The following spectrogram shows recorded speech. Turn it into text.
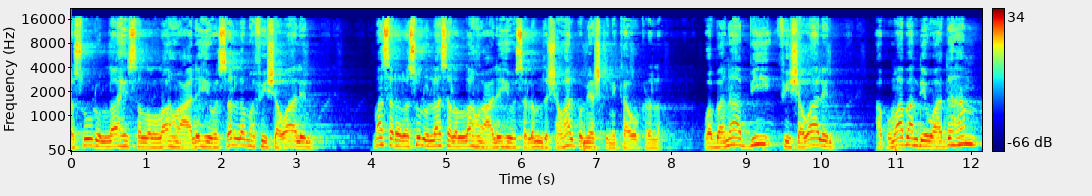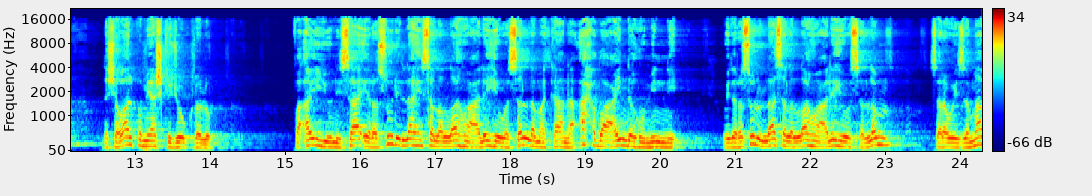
رسول الله صلی الله علیه وسلم فی شوال ما سره رسول الله صلی الله علیه وسلم د شوال په میاشت کې نکاح وکړله وبنا بی فی شوال او په ما باندې واده هم د شوال په میاشت کې جوړ کړلو فأي نساء رسول الله صلی الله علیه وسلم کان احضا عنده مني وې د رسول الله صلی الله علیه وسلم سره وې زما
